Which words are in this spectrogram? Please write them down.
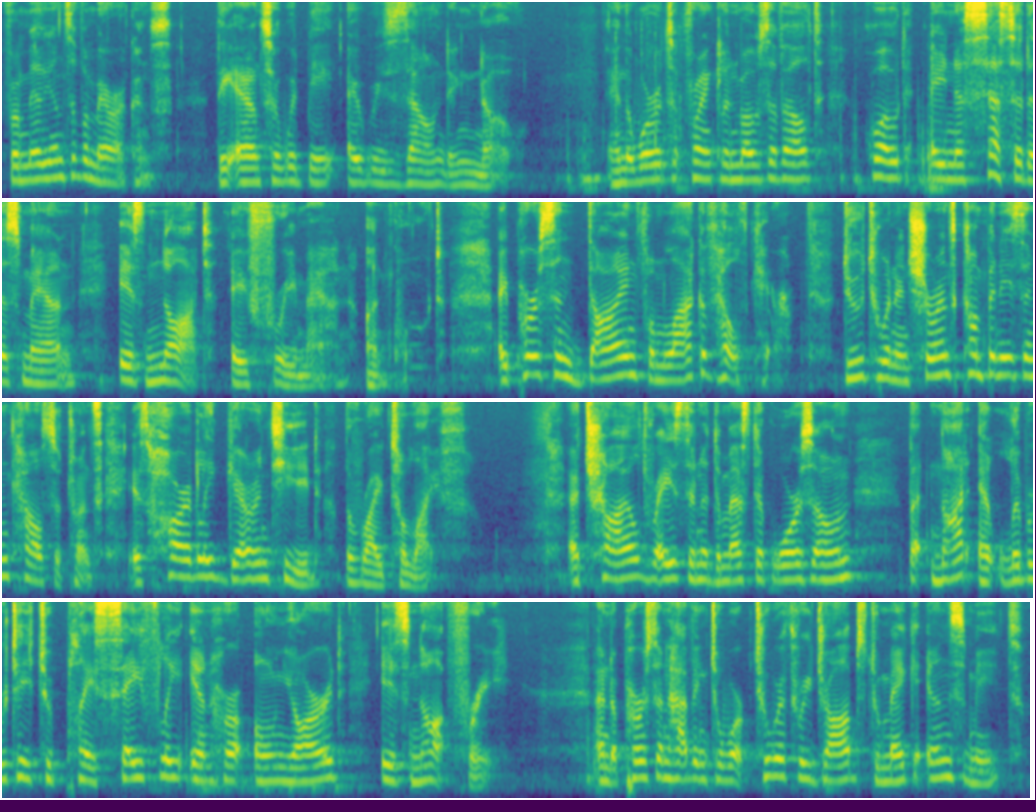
For millions of Americans, the answer would be a resounding no. In the words of Franklin Roosevelt, quote, a necessitous man is not a free man, unquote. A person dying from lack of health care due to an insurance company's incalcitrance is hardly guaranteed the right to life. A child raised in a domestic war zone but not at liberty to play safely in her own yard is not free. And a person having to work two or three jobs to make ends meet,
